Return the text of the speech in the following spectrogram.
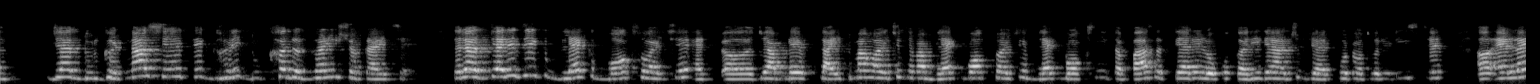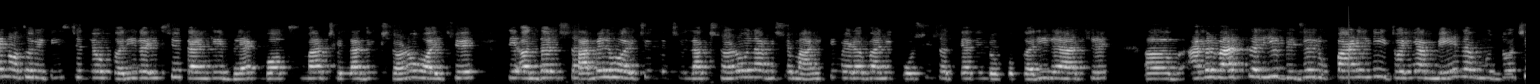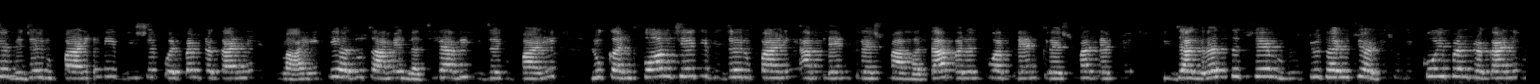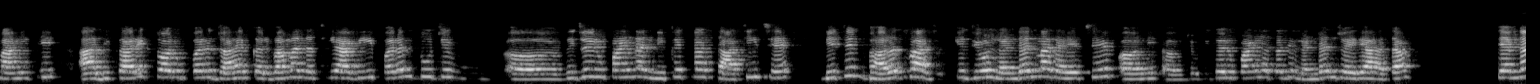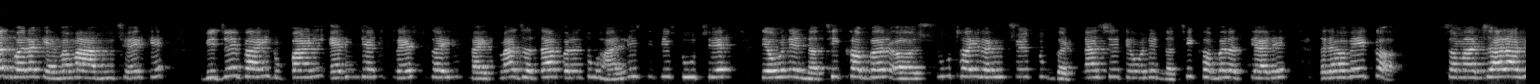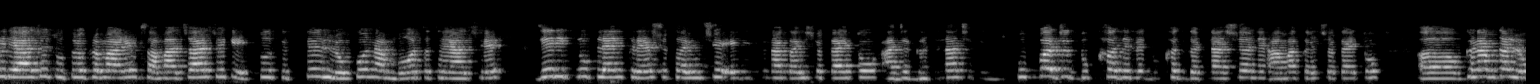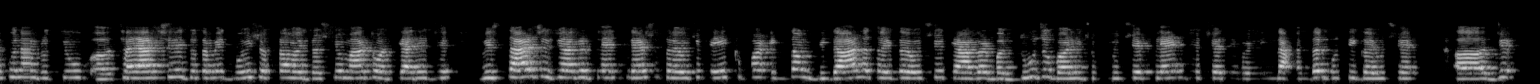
જે આ દુર્ઘટના છે તે ઘણી દુઃખદ ગણી શકાય છે. ત્યારે અત્યારે જે એક બ્લેક બોક્સ હોય છે જે આપણે ફ્લાઇટમાં હોય છે જેમાં બ્લેક બોક્સ હોય છે. બ્લેક બોક્સની તપાસ અત્યારે લોકો કરી રહ્યા છે. જે એરપોર્ટ ઓથોરિટીઝ છે એરલાઇન ઓથોરિટીઝ છે, તેઓ કરી રહી છે, કારણ કે બ્લેક બોક્સમાં છેલ્લા જે ક્ષણો હોય છે, તે અંદર સામેલ હોય છે, તે છેલ્લા ક્ષણોના વિશે માહિતી મેળવવાની કોશિશ અત્યારે લોકો કરી રહ્યા છે. આગળ વાત કરીએ વિજય રૂપાણીની, તો અહીંયા મેઇન મુદ્દો છે, વિજય રૂપાણીની વિશે કોઈ પણ પ્રકારની માહિતી હજુ સામે નથી આવી. વિજય રૂપાણી નું કન્ફર્મ છે કે વિજય રૂપાણી આ પ્લેન ક્રેશમાં હતા, પરંતુ આ પ્લેન ક્રેશમાં તેમને ઈજાગ્રસ્ત છે, મૃત્યુ થયું છે. હજી સુધી કોઈ પણ પ્રકારની માહિતી આધિકારિક તોર ઉપર જાહેર કરવામાં નથી આવી. પરંતુ જે વિજય રૂપાણીના નિકટના સાથી છે, નીતિન ભારદ્વાજ, કે જેઓ લંડનમાં રહે છે વિજય રૂપાણી હતા, તે લંડન જઈ રહ્યા હતા. તેમના દ્વારા કહેવામાં આવ્યું છે કે વિજયભાઈ રૂપાણી એર ઇન્ડિયાની ક્રેશ થયેલી ફ્લાઇટમાં જ હતા પરંતુ હાલની સ્થિતિ શું છે તેઓને નથી ખબર. શું થઈ રહ્યું છે? શું ઘટના છે? તેઓને નથી ખબર અત્યારે. ત્યારે હવે એક સમાચાર આવી રહ્યા છે. સૂત્રો પ્રમાણે સમાચાર છે કે એકસો સિત્તેર લોકોના મોત થયા છે. જે રીતનું પ્લેન ક્રેશ થયું છે એ રીતના કહી શકાય તો આ જે ઘટના છે. તે ખૂબ જ દુઃખદ એટલે દુઃખદ ઘટના છે અને આમાં કહી શકાય તો ઘણા બધા લોકોના મૃત્યુ થયા છે. જો તમે જોઈ શકતા હોય દ્રશ્યોમાં, તો અત્યારે જે વિસ્તાર છે, જ્યાં આગળ પ્લેન ક્રેશ થયો છે, તે પણ એકદમ વિરાન થઈ ગયો છે. ત્યાં આગળ બધું જ બળી ચૂક્યું છે. પ્લેન જે છે, તે બિલ્ડિંગના અંદર ઘૂસી ગયું છે. જે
